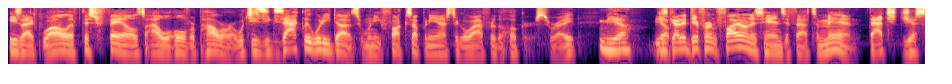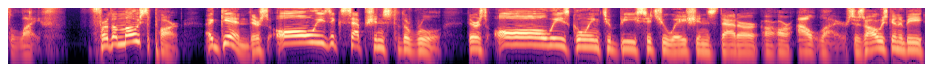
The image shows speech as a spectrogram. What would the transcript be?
he's like, well, if this fails, I will overpower her, which is exactly what he does when he fucks up and he has to go after the hookers. Right? yeah he's got a different fight on his hands if that's a man. That's just life. For the most part. Again, there's always exceptions to the rule. There's always going to be situations that are, are, are outliers. There's always going to be,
